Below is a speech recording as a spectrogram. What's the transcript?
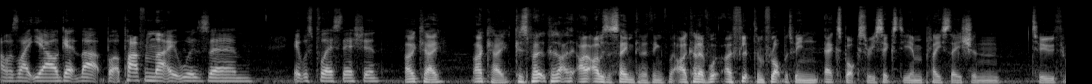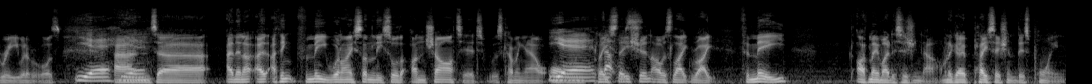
I was like, yeah, I'll get that. But apart from that, it was um, it was PlayStation. Okay. Okay, because I, I was the same kind of thing. I kind of I flipped and flopped between Xbox 360 and PlayStation Two, Three, whatever it was. Yeah, yeah. and uh, and then I, I think for me, when I suddenly saw that Uncharted was coming out on Yeah, that was- PlayStation, I was like, right, for me, I've made my decision now. I'm going to go PlayStation at this point.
